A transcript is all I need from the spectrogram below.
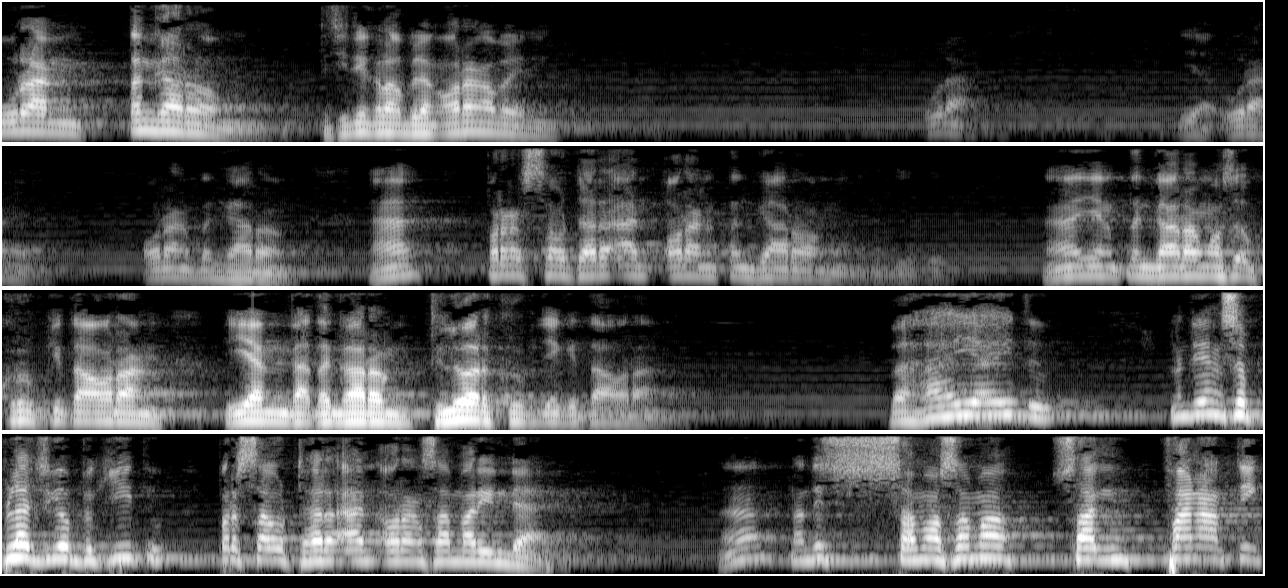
orang Tenggarong. Di sini kalau bilang orang apa ini? Orang. Ya, orang ya. Orang Tenggarong. Nah, persaudaraan orang Tenggarong. Nah, yang Tenggarong masuk grup kita orang, yang enggak Tenggarong di luar grupnya kita orang. Bahaya itu. Nanti yang sebelah juga begitu, persaudaraan orang Samarinda nanti sama-sama saking fanatik.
